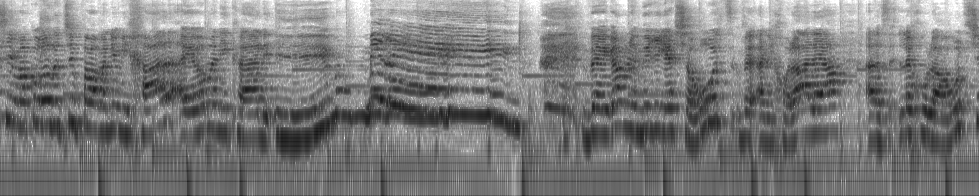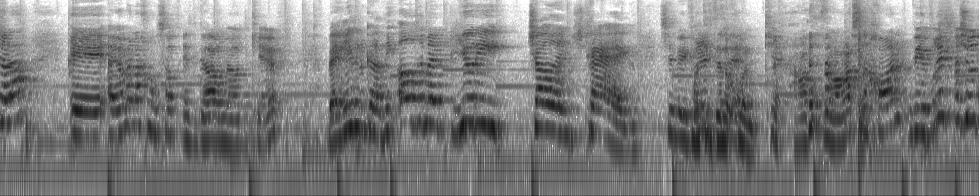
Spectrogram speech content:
אנשים, מה קורה זאת שוב פעם? אני מיכל, היום אני כאן עם מירי! וגם למירי יש ערוץ, ואני חולה עליה, אז לכו לערוץ שלה. אה, היום אנחנו עושות אתגר מאוד כיף. באנגלית זה נקרא The Ultimate Beauty Challenge Tag. שבעברית זה נכון. כן, אמרתי זה ממש נכון. בעברית פשוט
